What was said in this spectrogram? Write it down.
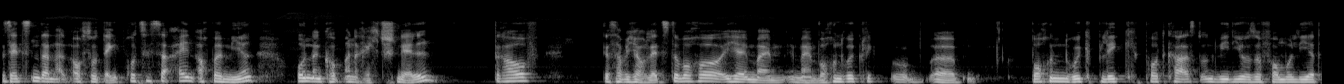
setzen dann halt auch so Denkprozesse ein, auch bei mir. Und dann kommt man recht schnell drauf. Das habe ich auch letzte Woche hier in meinem, in meinem Wochenrückblick, äh, Wochenrückblick, Podcast und Video so formuliert.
